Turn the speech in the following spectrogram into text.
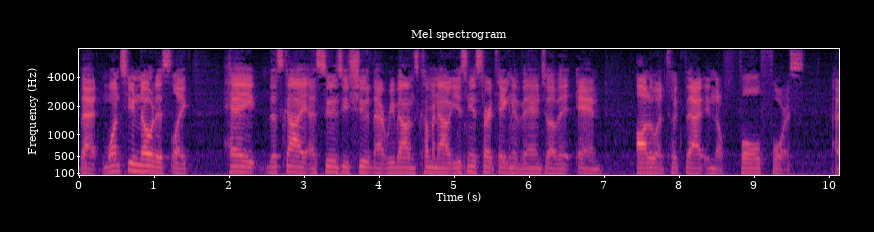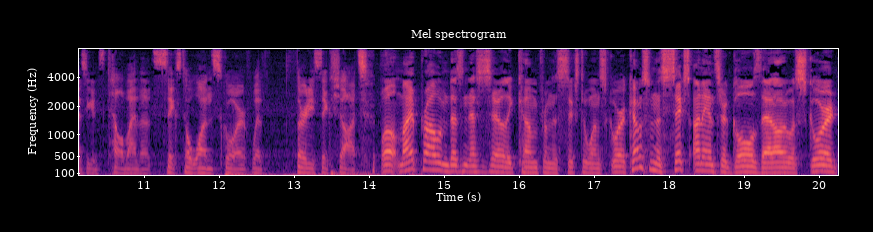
that once you notice like hey this guy as soon as you shoot that rebound's coming out you just need to start taking advantage of it and Ottawa took that into full force as you can tell by the 6 to 1 score with 36 shots. Well, my problem doesn't necessarily come from the six to one score. It comes from the six unanswered goals that Ottawa scored.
